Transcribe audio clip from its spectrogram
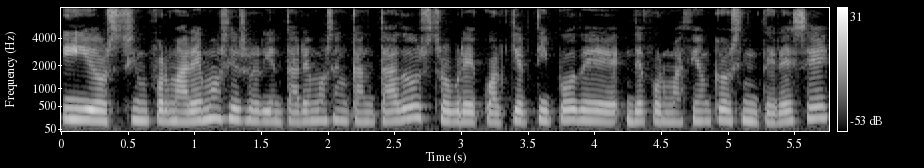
y os informaremos y os orientaremos encantados sobre cualquier tipo de, formación que os interese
